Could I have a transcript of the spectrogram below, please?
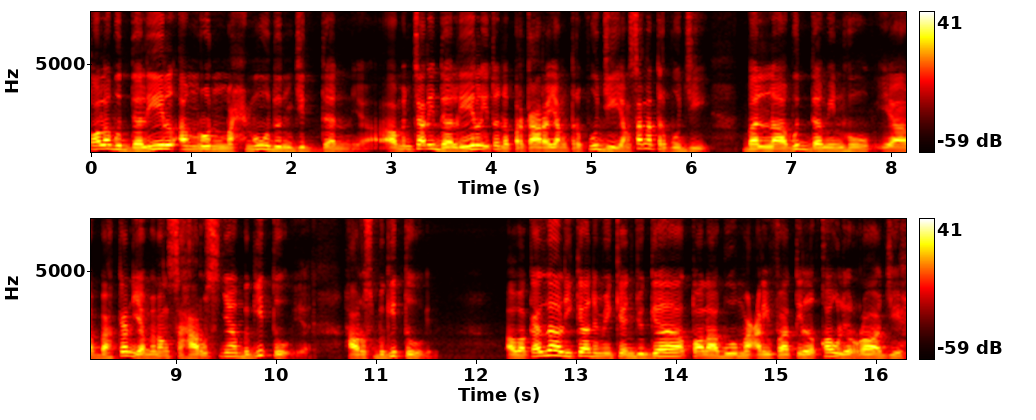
talabud dalil amrun mahmudun jiddan ya. Uh, mencari dalil itu adalah perkara yang terpuji, yang sangat terpuji. Balla budda minhu ya bahkan ya memang seharusnya begitu ya. Harus begitu gitu. Awakadzalika demikian juga talabu ma'rifatil qaulir rajih.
